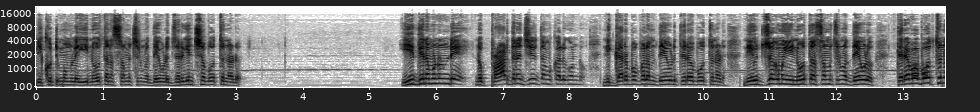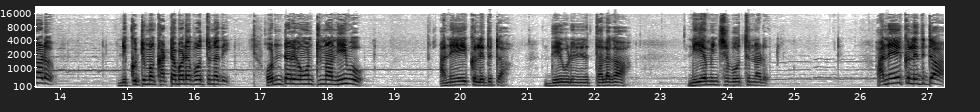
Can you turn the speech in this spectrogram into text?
నీ కుటుంబంలో ఈ నూతన సంవత్సరంలో దేవుడు జరిగించబోతున్నాడు. ఈ దినము నుండే నువ్వు ప్రార్థన జీవితం కలుగుండు. నీ గర్భఫలం దేవుడు తెరవబోతున్నాడు. నీ ఉద్యోగం ఈ నూతన సంవత్సరం దేవుడు తెరవబోతున్నాడు. నీ కుటుంబం కట్టబడబోతున్నది. ఒంటరిగా ఉంటున్న నీవు అనేకులు ఎదుట దేవుడు నేను తలగా నియమించబోతున్నాడు. అనేకులు ఎదుట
